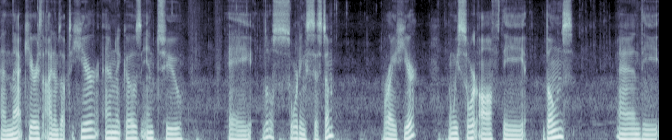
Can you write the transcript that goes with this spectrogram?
And that carries the items up to here, and it goes into a little sorting system right here. And we sort off the bones and the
